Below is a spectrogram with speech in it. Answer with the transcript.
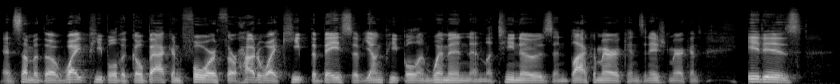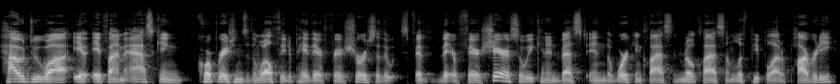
and some of the white people that go back and forth or how do I keep the base of young people and women and Latinos and black Americans and Asian Americans? It is how do I, if, I'm asking corporations and the wealthy to pay their fair share, so that their fair share, so we can invest in the working class and middle class and lift people out of poverty,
